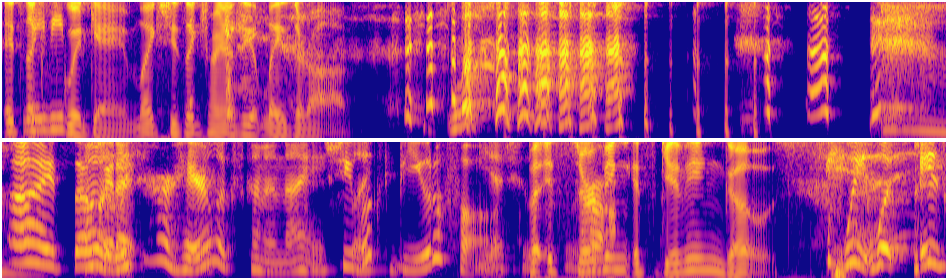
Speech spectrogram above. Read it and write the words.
It's like maybe- Squid Game. Like she's like trying not to get lasered off. Oh, it's so oh, good. at least her hair looks kind of nice. she like- looks beautiful. Yeah, she But looks it's cool. serving, it's giving ghosts. Wait, what is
